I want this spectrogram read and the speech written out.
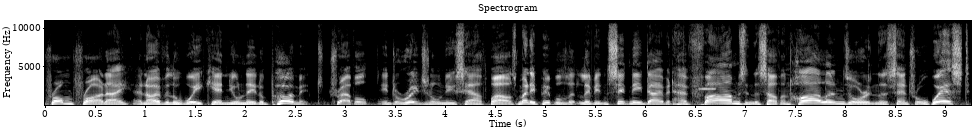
from Friday and over the weekend you'll need a permit to travel into regional New South Wales. Many people that live in Sydney, David, have farms in the Southern Highlands or in the Central West.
